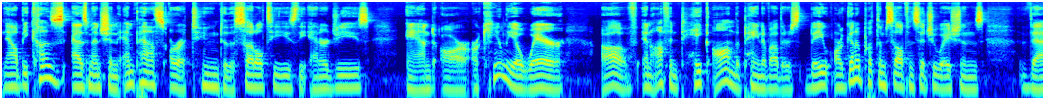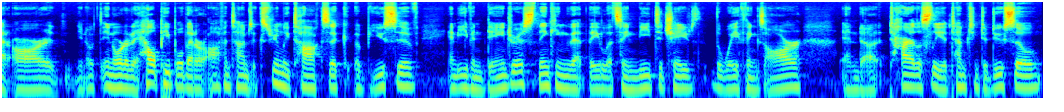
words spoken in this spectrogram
now, because, as mentioned, empaths are attuned to the subtleties, the energies, and are, are keenly aware of and often take on the pain of others. They are going to put themselves in situations that are, you know, in order to help people that are oftentimes extremely toxic, abusive, and even dangerous, thinking that they, let's say, need to change the way things are and uh, tirelessly attempting to do so,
